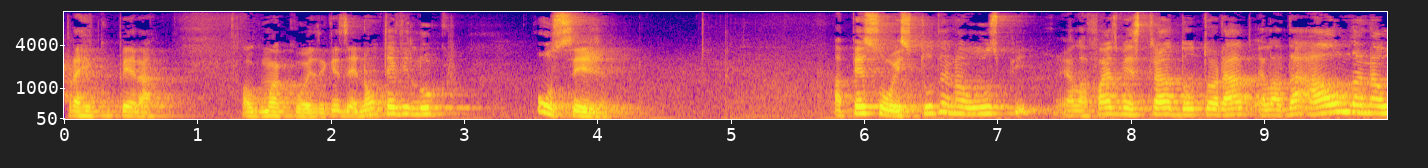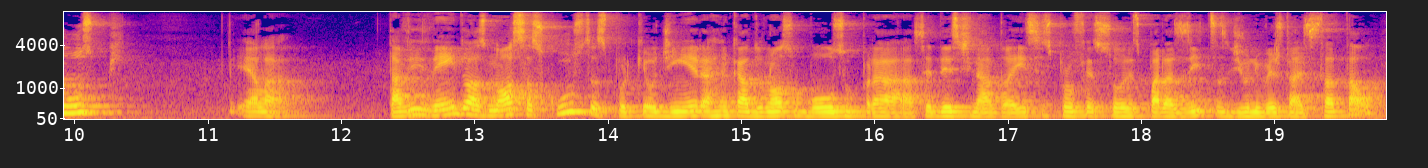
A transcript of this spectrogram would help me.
para recuperar alguma coisa. Quer dizer, não teve lucro. Ou seja, a pessoa estuda na USP, ela faz mestrado, doutorado, ela dá aula na USP, ela está vivendo as nossas custas, porque o dinheiro é arrancado do nosso bolso para ser destinado a esses professores parasitas de universidade estatal,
